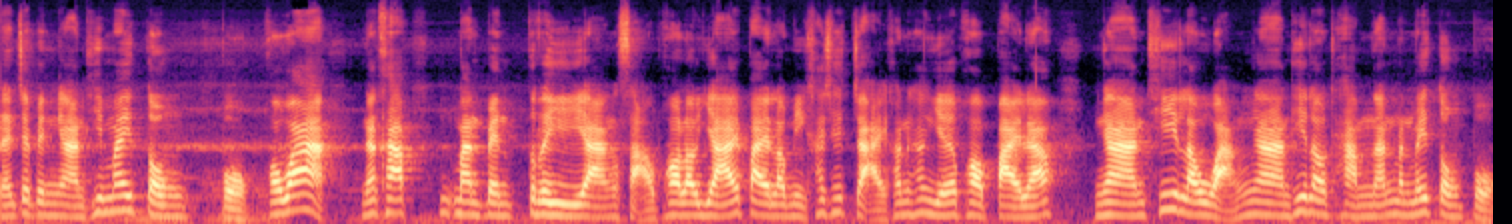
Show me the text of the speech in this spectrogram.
นั้นจะเป็นงานที่ไม่ตรงปก เพราะว่านะครับมันเป็นตรียางสาวพอเราย้ายไปเรามีค่าใช้จ่ายค่อนข้างเยอะพอไปแล้ว งานที่เราหวังงานที่เราทำนั้นมันไม่ตรงปก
